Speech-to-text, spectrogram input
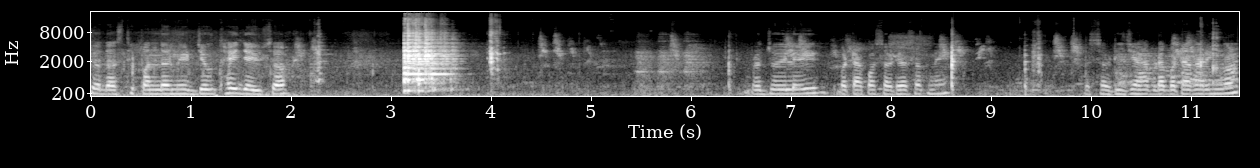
જો દસથી પંદર મિનિટ જેવું થઈ જાય છે. આપણે જોઈ લઈએ, બટાકો સડ્યો છે કે નહીં? સડી જાય આપણા બટાકા રીંગણ.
